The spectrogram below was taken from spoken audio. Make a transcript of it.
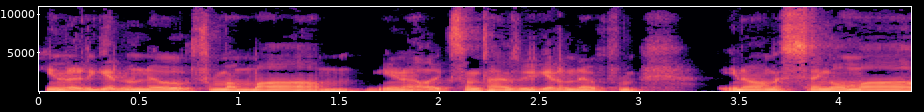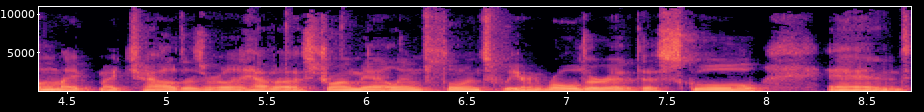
you know, to get a note from a mom, you know, like sometimes we get a note from, you know, I'm a single mom. My, my child doesn't really have a strong male influence. We enrolled her at the school and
